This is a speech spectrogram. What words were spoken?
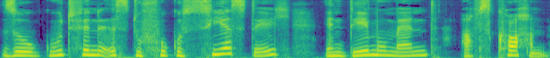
so gut finde, ist, du fokussierst dich in dem Moment aufs Kochen.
